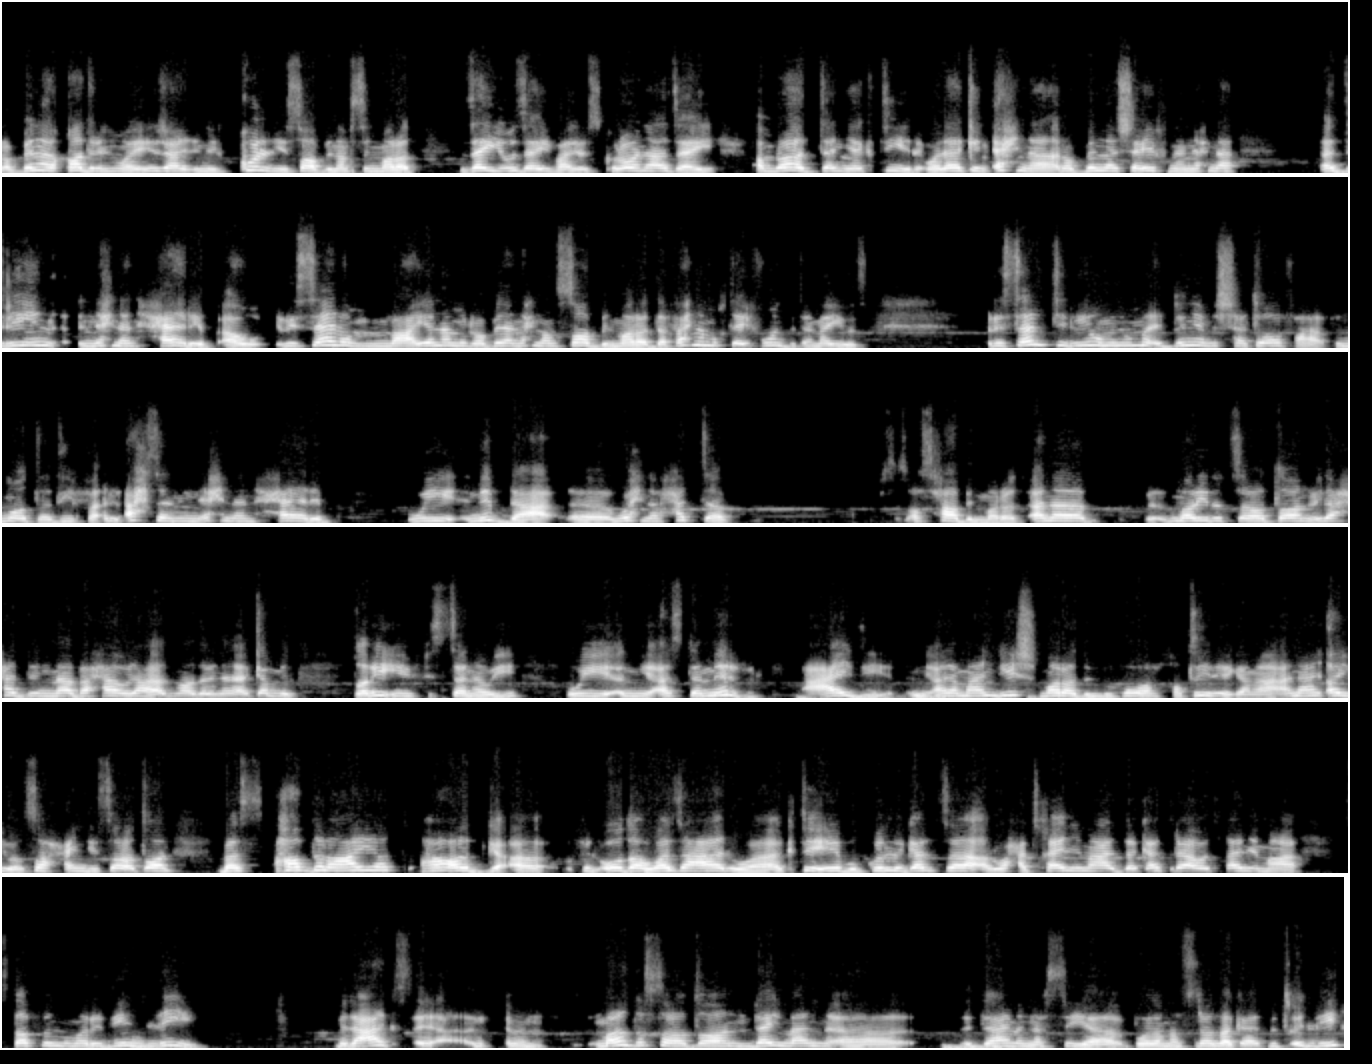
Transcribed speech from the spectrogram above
ربنا قادر إن هو يجعل إن الكل يصاب بنفس المرض. زيه زي فيروس كورونا زي أمراض تانية كتير. ولكن إحنا ربنا شايفنا إن إحنا قادرين إن إحنا نحارب أو رسالة معينة من ربنا إن إحنا نصاب بالمرض ده. فإحنا مختلفون بتميز. رسالتي ليهم إن هم الدنيا مش هتقف في النقطة دي. فالأحسن إن إحنا نحارب ونبدع آه، وإحنا حتى أصحاب المرض. أنا مريضة سرطان إلى حد ما بحاول على قد ما أقدر إن أنا أكمل طريقي في الثانوي وإني أستمر عادي. إني أنا ما عنديش مرض اللي هو الخطير يا جماعة. أنا أيوة صح عندي سرطان بس هفضل أعيط هقعد في الأوضة وأزعل وأكتئب وكل جلسة أروح أتخانق مع الدكاترة أو أتخانق مع صف الممرضين. ليه؟ بالعكس مرضى السرطان دايما الداعمة النفسية بولا نصر الله كانت بتقول لي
